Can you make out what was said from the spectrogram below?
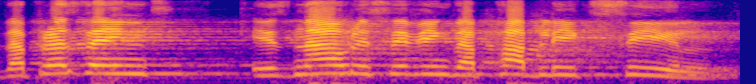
The President is now receiving the public seal.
